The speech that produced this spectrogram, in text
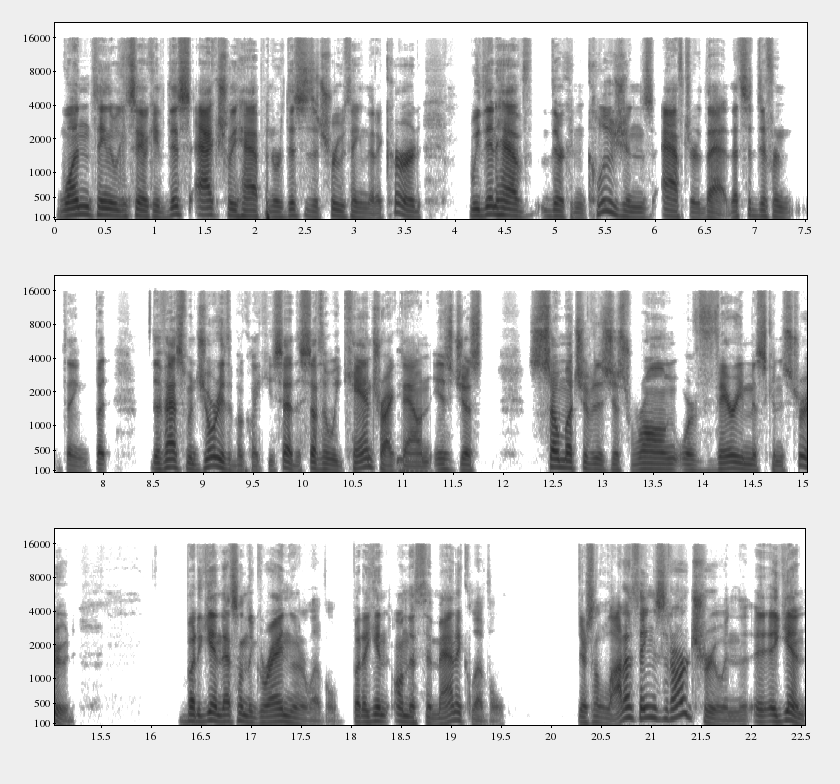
one thing that we can say, okay, this actually happened, or this is a true thing that occurred. We then have their conclusions after that. That's a different thing. But the vast majority of the book, like you said, the stuff that we can track down is just so much of it is just wrong or very misconstrued. But again, that's on the granular level. But again, on the thematic level, there's a lot of things that are true. And again,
